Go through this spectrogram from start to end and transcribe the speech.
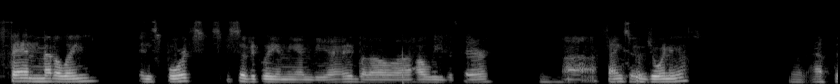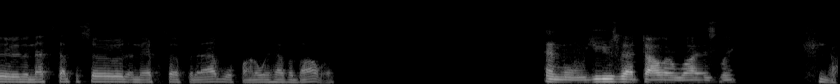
fan meddling in sports, specifically in the NBA. But I'll uh, I'll leave it there. Uh, thanks for joining us. And after the next episode and the episode after that, we'll finally have a dollar. and we'll use that dollar wisely. no.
